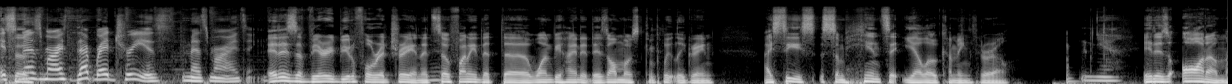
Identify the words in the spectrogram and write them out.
It's So- mesmerized. That red tree is mesmerizing. It is a very beautiful red tree, and it's so funny that the one behind it is almost completely green. I see s- some hints at yellow coming through. Yeah, It is autumn,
